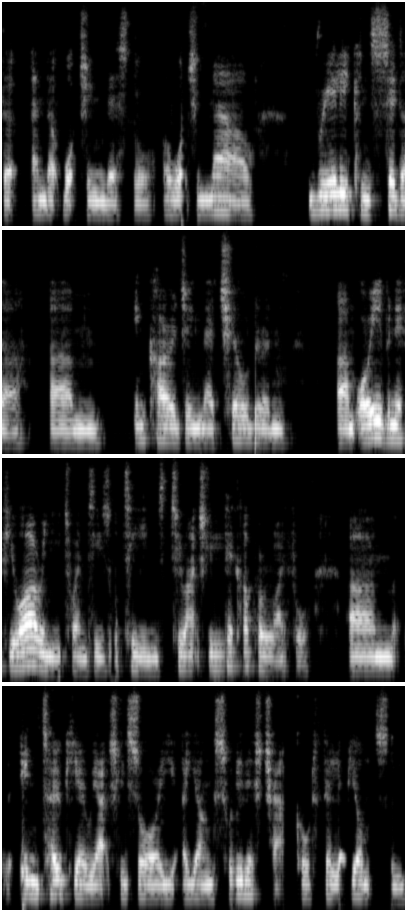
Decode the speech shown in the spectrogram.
that end up watching this or are watching now really consider um, encouraging their children, um, or even if you are in your 20s or teens, to actually pick up a rifle. Um, in Tokyo, we actually saw a, a young Swedish chap called Philip Jonsson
